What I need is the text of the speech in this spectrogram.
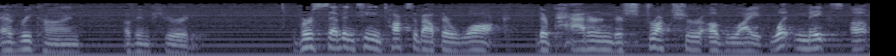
every kind of impurity. Verse 17 talks about their walk, their pattern, their structure of life. What makes up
